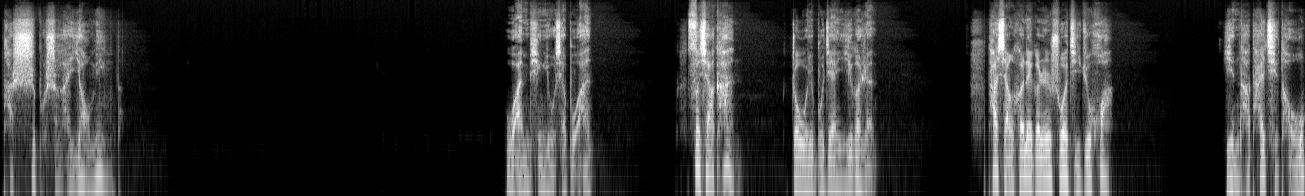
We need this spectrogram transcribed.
他是不是来要命的？武安平有些不安，四下看，周围不见一个人。他想和那个人说几句话，因他抬起头，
